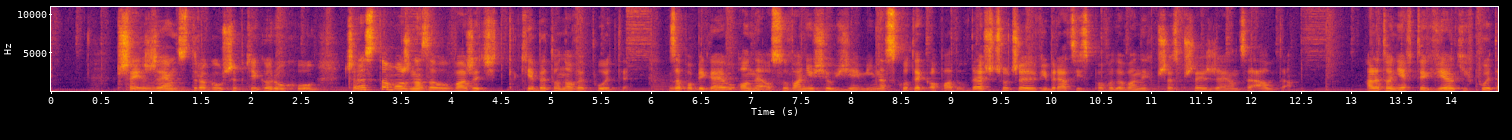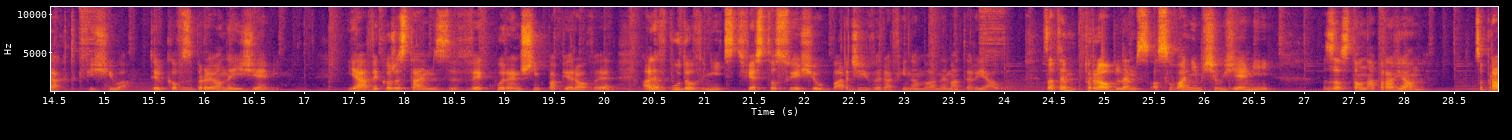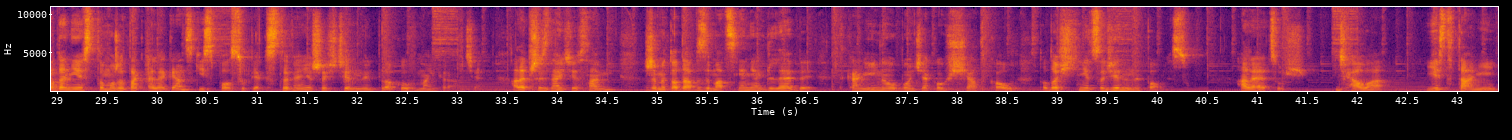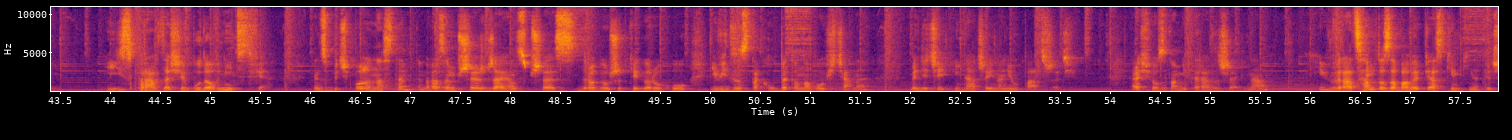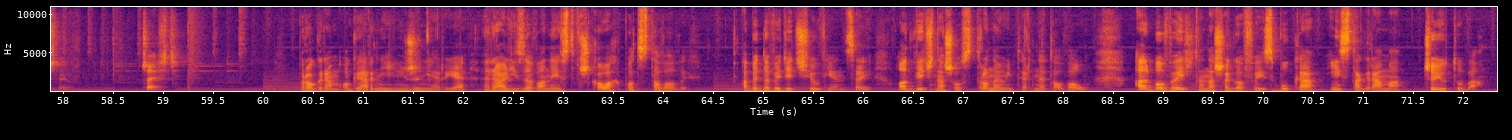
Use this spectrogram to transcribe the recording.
Przejeżdżając drogą szybkiego ruchu, często można zauważyć takie betonowe płyty. Zapobiegają one osuwaniu się ziemi na skutek opadu deszczu czy wibracji spowodowanych przez przejeżdżające auta. Ale to nie w tych wielkich płytach tkwi siła, tylko w zbrojonej ziemi. Ja wykorzystałem zwykły ręcznik papierowy, ale w budownictwie stosuje się bardziej wyrafinowane materiały. Zatem problem z osuwaniem się ziemi został naprawiony. Co prawda nie jest to może tak elegancki sposób jak stawianie sześciennych bloków w Minecrafcie, ale przyznajcie sami, że metoda wzmacniania gleby tkaniną bądź jakąś siatką to dość niecodzienny pomysł. Ale cóż, działa, jest tani i sprawdza się w budownictwie. Więc być może następnym razem przejeżdżając przez drogę szybkiego ruchu i widząc taką betonową ścianę, będziecie inaczej na nią patrzeć. Ja się z Wami teraz żegnam i wracam do zabawy piaskiem kinetycznym. Cześć! Program Ogarnij Inżynierię realizowany jest w szkołach podstawowych. Aby dowiedzieć się więcej, odwiedź naszą stronę internetową albo wejdź na naszego Facebooka, Instagrama czy YouTube'a.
